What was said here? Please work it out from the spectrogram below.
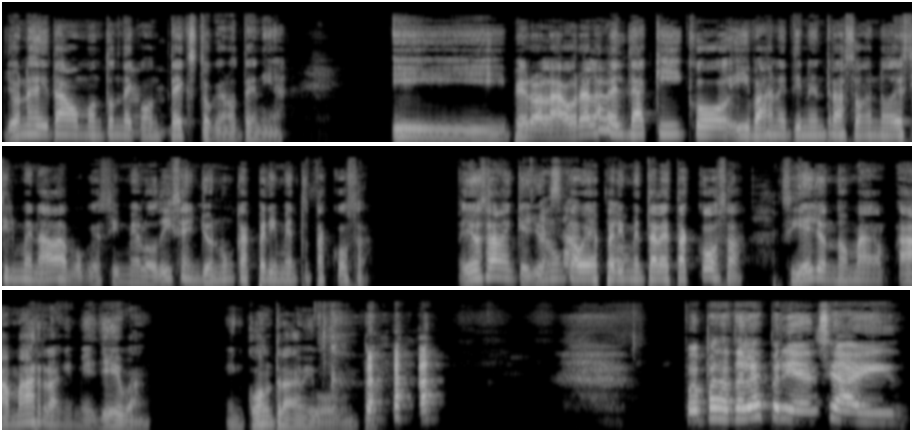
Yo necesitaba un montón de contexto que no tenía. Y, pero a la hora de la verdad, Kiko y Vane tienen razón en no decirme nada, porque si me lo dicen, yo nunca experimento estas cosas. Ellos saben que yo nunca voy a experimentar estas cosas si ellos no me amarran y me llevan en contra de mi voluntad. Pues pasaste la experiencia y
